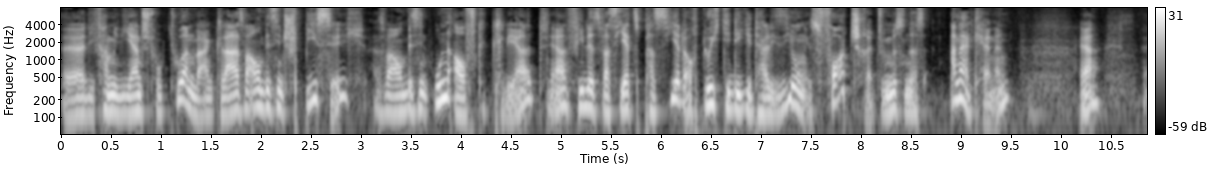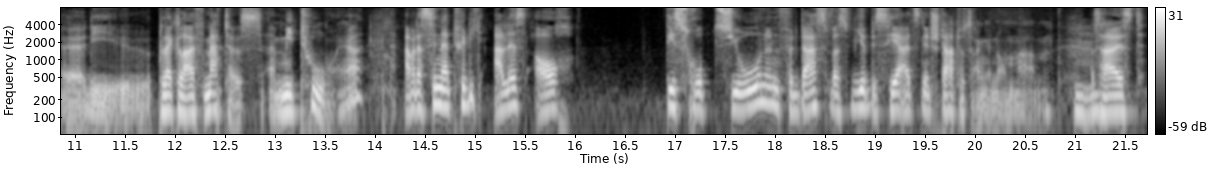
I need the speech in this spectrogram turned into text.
Äh, die familiären Strukturen waren klar. Es war auch ein bisschen spießig. Es war auch ein bisschen unaufgeklärt. Ja, vieles, was jetzt passiert, auch durch die Digitalisierung, ist Fortschritt. Wir müssen das anerkennen. Ja, äh, die Black Lives Matters, äh, Me Too. Ja, aber das sind natürlich alles auch Disruptionen für das, was wir bisher als den Status angenommen haben. Mhm. Das heißt,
